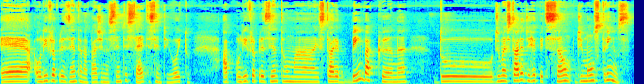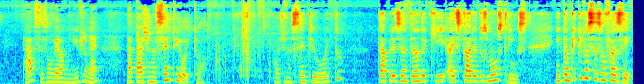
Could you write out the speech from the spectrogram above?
é, o livro apresenta na página 107 e 108, a, o livro apresenta uma história bem bacana do, de uma história de repetição de monstrinhos, tá? Vocês vão ver lá no livro, né? Na página 108, ó. Página 108 está apresentando aqui a história dos monstrinhos. Então, o que, que vocês vão fazer?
